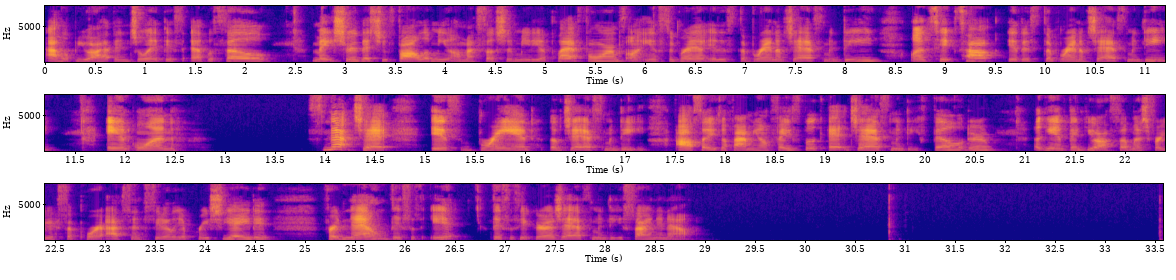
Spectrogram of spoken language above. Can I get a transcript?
I hope you all have enjoyed this episode. Make sure that you follow me on my social media platforms. On Instagram, it is the brand of Jasmine D. On TikTok, it is the brand of Jasmine D. And on Snapchat, is brand of Jasmine D. Also, you can find me on Facebook at Jasmine D Felder. Again, thank you all so much for your support. I sincerely appreciate it. For now, this is it. This is your girl Jasmine D signing out.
